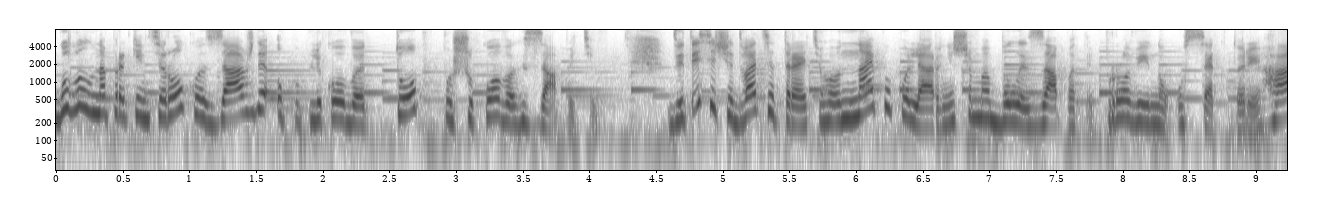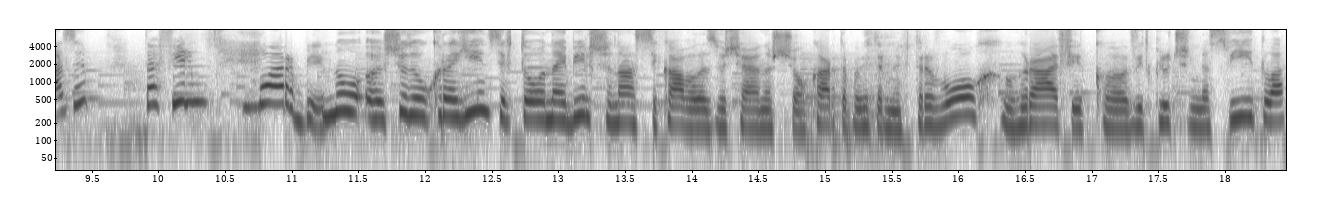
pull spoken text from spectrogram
Google наприкінці року завжди опубліковує топ пошукових запитів. 2023-го найпопулярнішими були запити про війну у секторі гази та фільм Барбі. Ну е, щодо українців, то найбільше нас цікавили, звичайно, що карта повітряних тривог, графік е, відключення світла,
